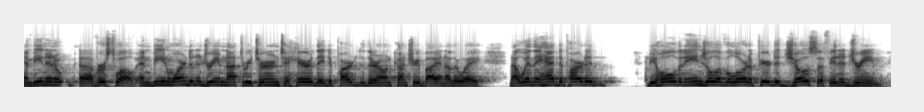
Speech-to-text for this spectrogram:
And being in uh, verse 12, and being warned in a dream not to return to Herod, they departed to their own country by another way. Now, when they had departed, behold, an angel of the Lord appeared to Joseph in a dream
